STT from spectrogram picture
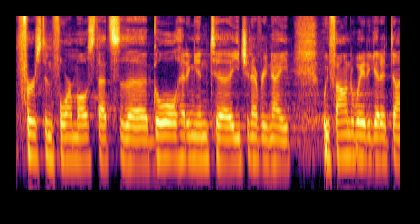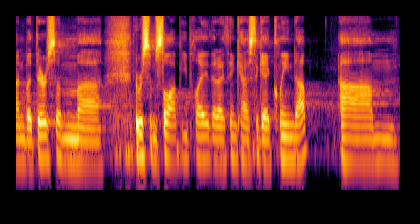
first and foremost. That's the goal heading into each and every night. We found a way to get it done, but there's some uh, there was some sloppy play that I think has to get cleaned up. Um,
